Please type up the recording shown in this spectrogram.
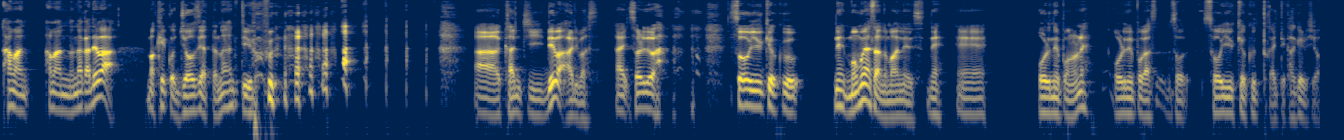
ハマン、ハマンの中では、まあ結構上手やったなっていう風な あ感じではあります。はい、それでは、そういう曲、ね、桃屋さんの真似ですね。えーオルネポのね、オルネポがそうそういう曲とか言って書けるでしょ。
